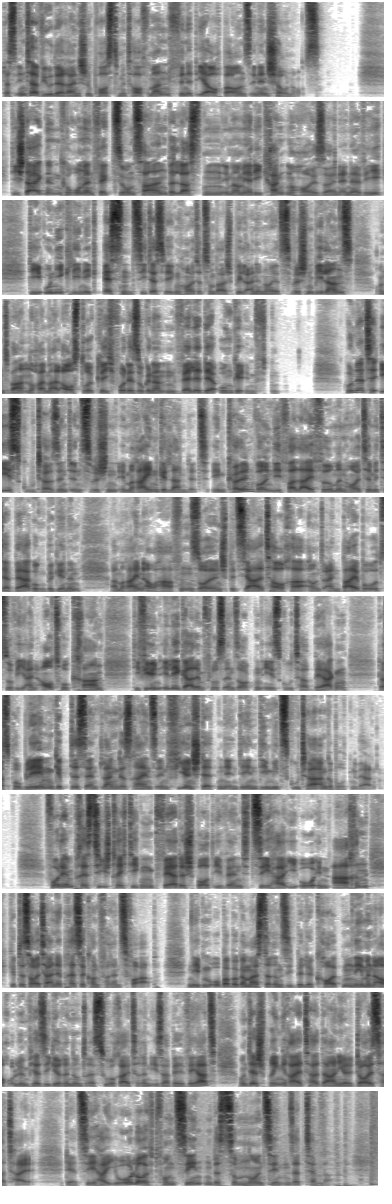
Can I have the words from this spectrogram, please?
Das Interview der Rheinischen Post mit Hoffmann findet ihr auch bei uns in den Show. Die steigenden Corona-Infektionszahlen belasten immer mehr die Krankenhäuser in NRW. Die Uniklinik Essen zieht deswegen heute zum Beispiel eine neue Zwischenbilanz und warnt noch einmal ausdrücklich vor der sogenannten Welle der Ungeimpften. Hunderte E-Scooter sind inzwischen im Rhein gelandet. In Köln wollen die Verleihfirmen heute mit der Bergung beginnen. Am Rheinauhafen sollen Spezialtaucher und ein Beiboot sowie ein Autokran die vielen illegal im Fluss entsorgten E-Scooter bergen. Das Problem gibt es entlang des Rheins in vielen Städten, in denen die Mietscooter angeboten werden. Vor dem prestigeträchtigen Pferdesportevent CHIO in Aachen gibt es heute eine Pressekonferenz vorab. Neben Oberbürgermeisterin Sibylle Kolpen nehmen auch Olympiasiegerin und Dressurreiterin Isabel Wert und der Springreiter Daniel Deusser teil. Der CHIO läuft vom 10. bis zum 19. September.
